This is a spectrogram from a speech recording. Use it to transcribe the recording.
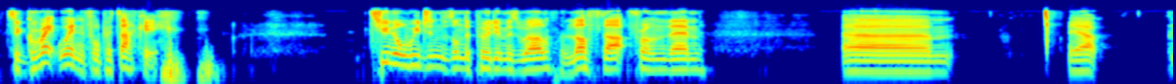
It's a great win for Petacchi. Two Norwegians on the podium as well. Love that from them. Um, yeah.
